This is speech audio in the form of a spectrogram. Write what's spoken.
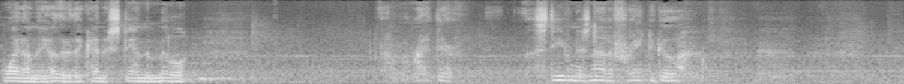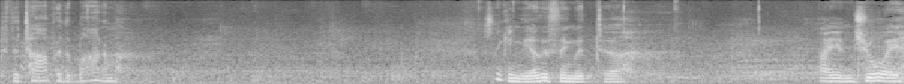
white on the other, they kind of stand the middle. There. Stephen is not afraid to go to the top or the bottom. I was thinking the other thing that uh, I enjoy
